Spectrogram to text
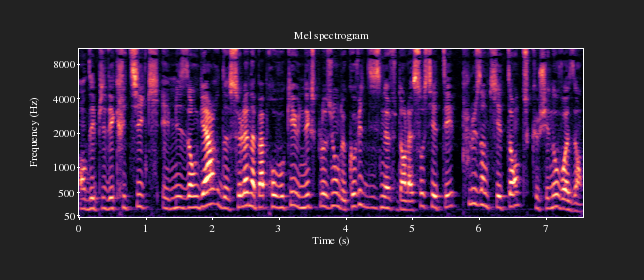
En dépit des critiques et mises en garde, cela n'a pas provoqué une explosion de Covid-19 dans la société plus inquiétante que chez nos voisins.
